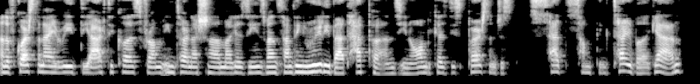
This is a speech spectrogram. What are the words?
and of course, when I read the articles from international magazines, when something really bad happens, you know, because this person just said something terrible again,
